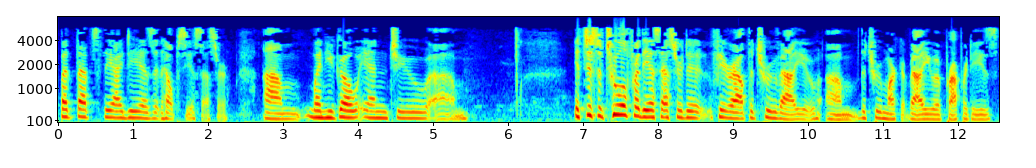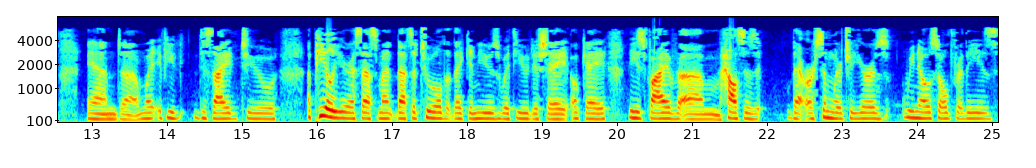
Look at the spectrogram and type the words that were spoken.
but that's the idea, is it helps the assessor um, when you go into um, it's just a tool for the assessor to figure out the true value, um, the true market value of properties. And uh, if you decide to appeal your assessment, that's a tool that they can use with you to say, okay, these five um, houses that are similar to yours we know sold for these,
